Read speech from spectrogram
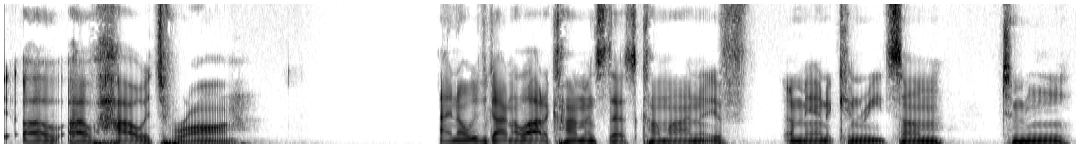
eh, of of how it's wrong. I know we've gotten a lot of comments that's come on if Amanda can read some to me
